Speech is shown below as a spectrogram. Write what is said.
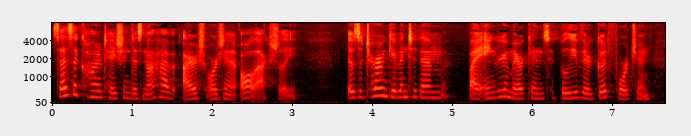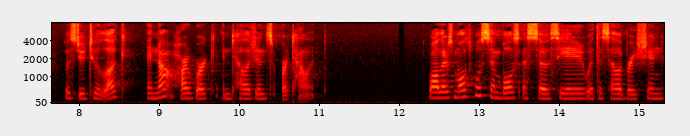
says the connotation does not have Irish origin at all, actually. It was a term given to them by angry Americans who believed their good fortune was due to luck and not hard work, intelligence, or talent. While there's multiple symbols associated with the celebration,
